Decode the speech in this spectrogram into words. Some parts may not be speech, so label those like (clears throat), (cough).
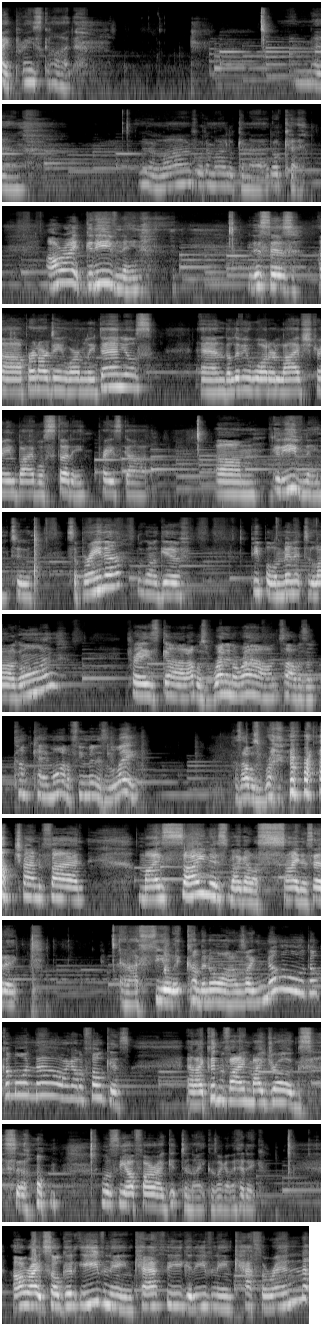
right, praise God. Amen. We are live. What am I looking at? Okay. All right, good evening. This is uh, Bernardine Wormley Daniels and the Living Water live stream Bible study. Praise God. Um, good evening to Sabrina. We're going to give people a minute to log on. Praise God. I was running around, so I was a came on a few minutes late because I was (laughs) running around trying to find my sinus. I got a sinus headache. And I feel it coming on. I was like, no, don't come on now. I got to focus. And I couldn't find my drugs. (laughs) So we'll see how far I get tonight because I got a headache. All right. So good evening, Kathy. Good evening, Catherine.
